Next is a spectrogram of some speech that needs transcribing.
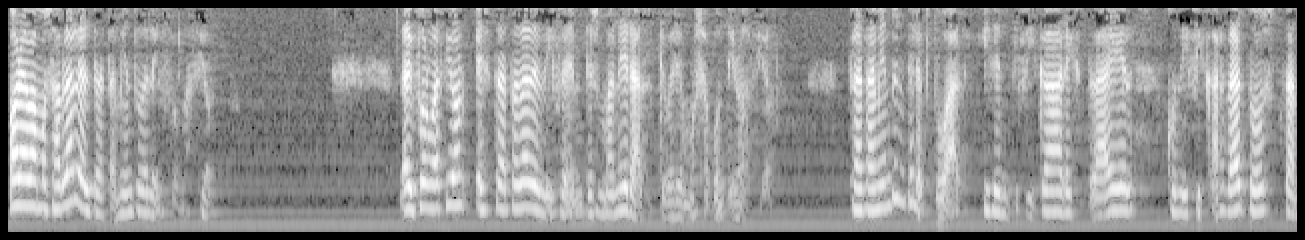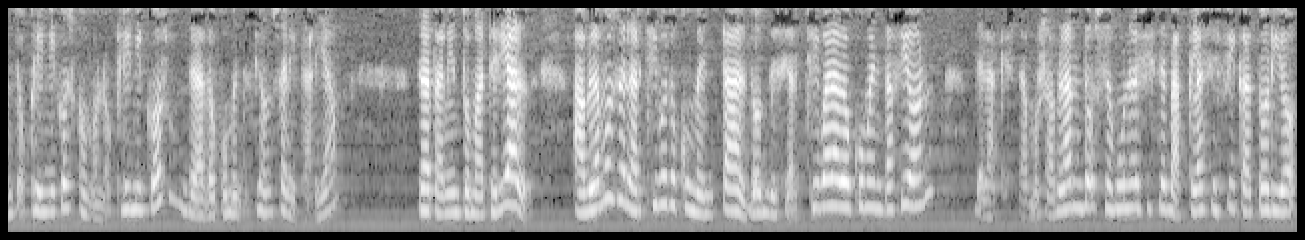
Ahora vamos a hablar del tratamiento de la información. La información es tratada de diferentes maneras que veremos a continuación. Tratamiento intelectual. Identificar, extraer, codificar datos, tanto clínicos como no clínicos, de la documentación sanitaria. Tratamiento material. Hablamos del archivo documental, donde se archiva la documentación de la que estamos hablando según el sistema clasificatorio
